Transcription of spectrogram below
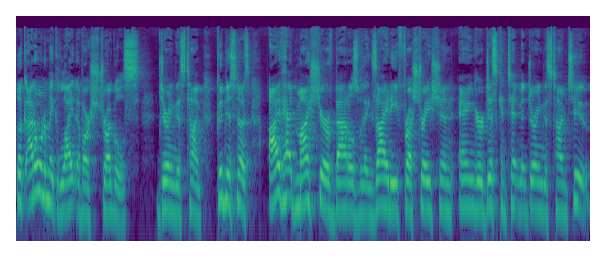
Look, I don't want to make light of our struggles during this time. Goodness knows, I've had my share of battles with anxiety, frustration, anger, discontentment during this time too.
